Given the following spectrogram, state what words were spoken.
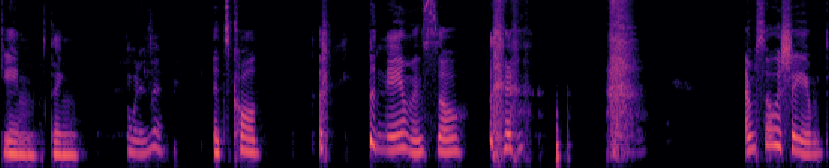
game thing. What is it? It's called the name is so I'm so ashamed.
